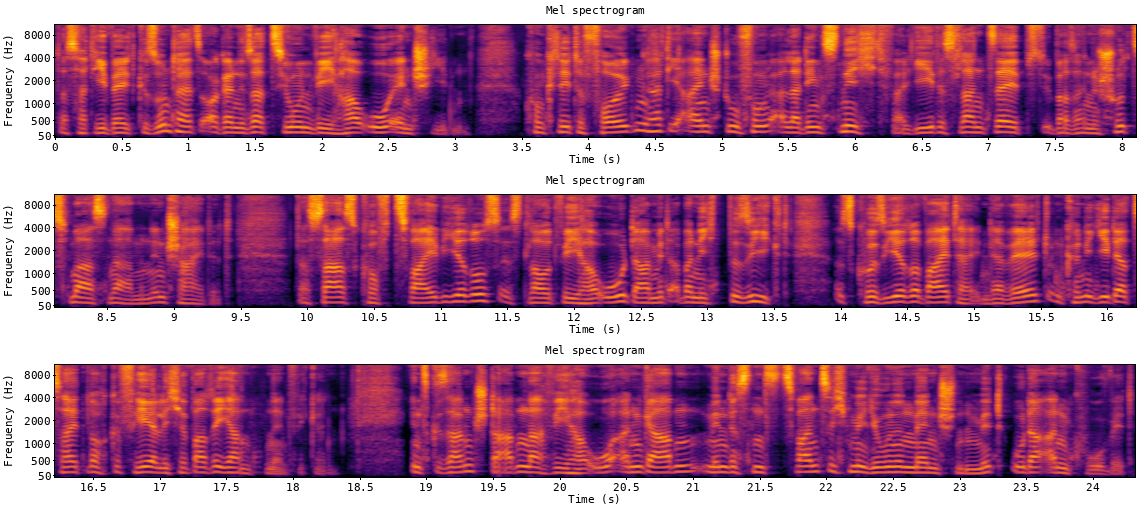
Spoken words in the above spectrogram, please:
Das hat die Weltgesundheitsorganisation WHO entschieden. Konkrete Folgen hat die Einstufung allerdings nicht, weil jedes Land selbst über seine Schutzmaßnahmen entscheidet. Das SARS-CoV-2-Virus ist laut WHO damit aber nicht besiegt. Es kursiere weiter in der Welt und könne jederzeit noch gefährliche Varianten entwickeln. Insgesamt starben nach WHO-Angaben mindestens 20 Millionen Menschen mit oder an Covid.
